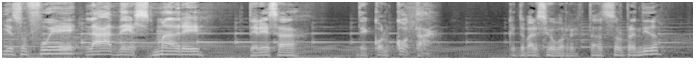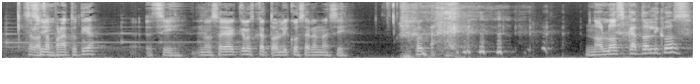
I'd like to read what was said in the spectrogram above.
Y eso fue la desmadre Teresa de Colcota. ¿Qué te pareció, Borre? ¿Estás sorprendido? ¿Se lo Sí. vas a poner a tu tía? Sí, no sabía que los católicos eran así. ¿No los católicos?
